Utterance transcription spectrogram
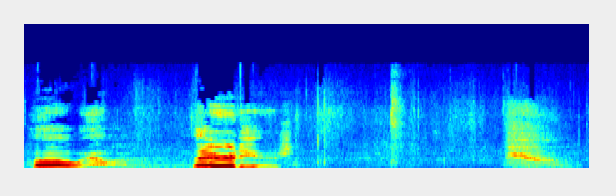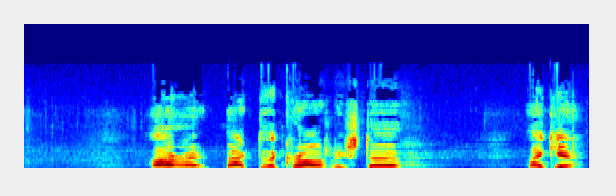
oh well, there it is. All right, back to the Crosley stuff. Thank you.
